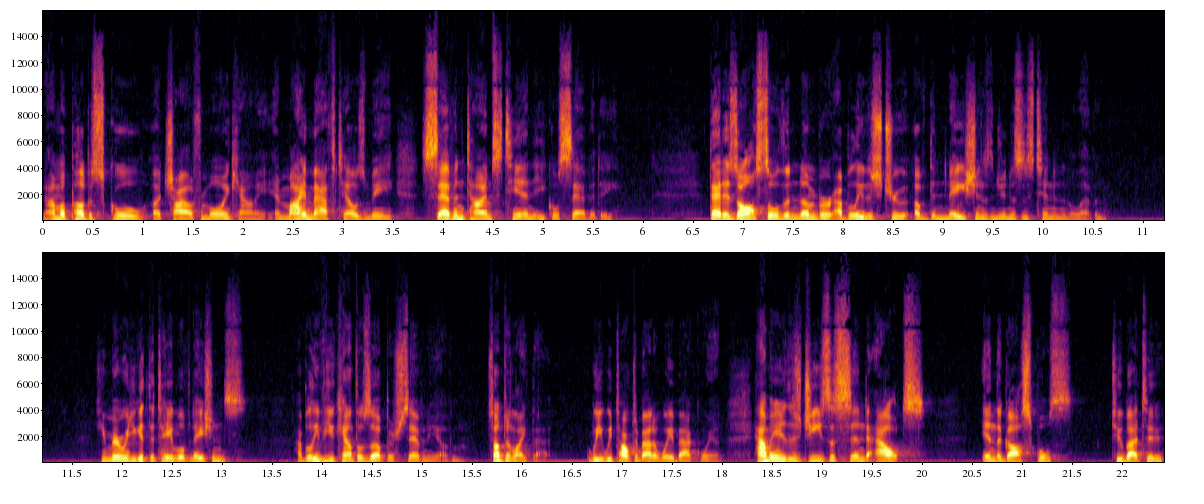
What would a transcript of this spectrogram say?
Now, I'm a public school uh, child from Owen County, and my math tells me 7 times 10 equals 70. That is also the number, I believe is true, of the nations in Genesis 10 and 11. Do you remember when you get the table of nations? I believe you count those up, there's 70 of them. Something like that. We, we talked about it way back when. How many does Jesus send out in the Gospels? Two by two?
